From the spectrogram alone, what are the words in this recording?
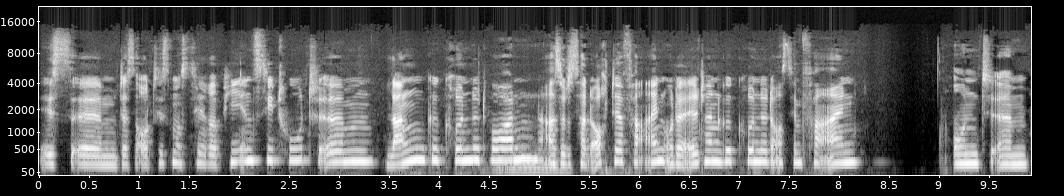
ist ähm, das Autismus-Therapie-Institut ähm, lang gegründet worden. Mhm. Also das hat auch der Verein oder Eltern gegründet aus dem Verein. Und ähm,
